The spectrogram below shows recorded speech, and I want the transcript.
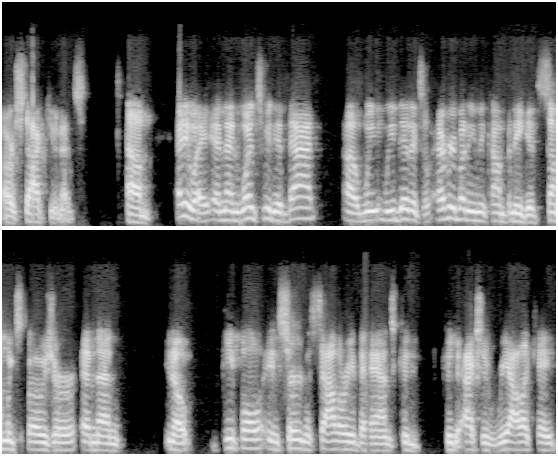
or stock units um, anyway and then once we did that uh, we, we did it so everybody in the company gets some exposure and then you know people in certain salary bands could could actually reallocate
